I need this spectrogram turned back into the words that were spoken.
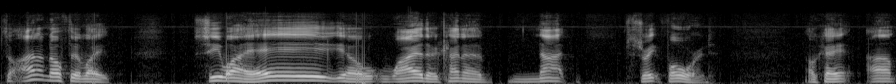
So I don't know if they're like CYA, you know, why they're kind of not straightforward. Okay, um,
